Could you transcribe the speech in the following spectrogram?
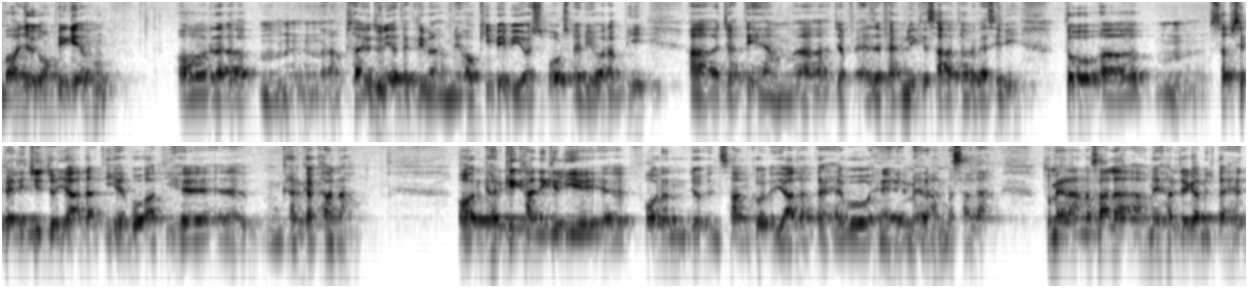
بہت جگہوں پہ گیا ہوں اور ساری دنیا تقریباً ہم نے ہاکی پہ بھی اور سپورٹس میں بھی اور اب بھی جاتے ہیں ہم جب ایز اے فیملی کے ساتھ اور ویسے بھی۔ تو سب سے پہلی چیز جو یاد آتی ہے وہ آتی ہے گھر کا کھانا۔ اور گھر کے کھانے کے لیے فوراً جو انسان کو یاد آتا ہے وہ ہے مہران مسالہ۔ تو مہران مسالہ ہمیں ہر جگہ ملتا ہے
